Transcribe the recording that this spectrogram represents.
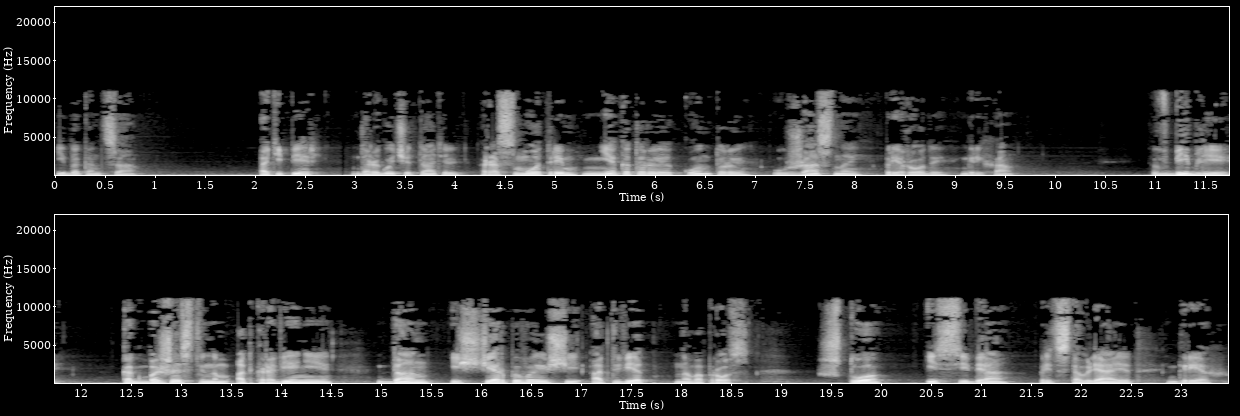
и до конца. А теперь, дорогой читатель, рассмотрим некоторые контуры ужасной природы греха. В Библии, как божественном откровении, дан исчерпывающий ответ на вопрос, что из себя представляет грех.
